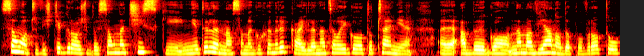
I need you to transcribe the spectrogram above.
Są oczywiście groźby, są naciski nie tyle na samego Henryka, ile na całe jego otoczenie, e, aby go namawiano do powrotu,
